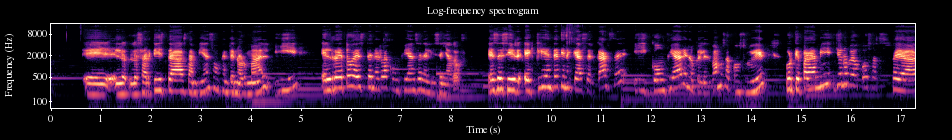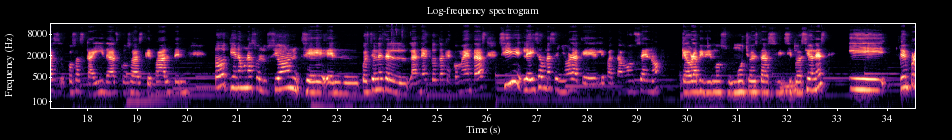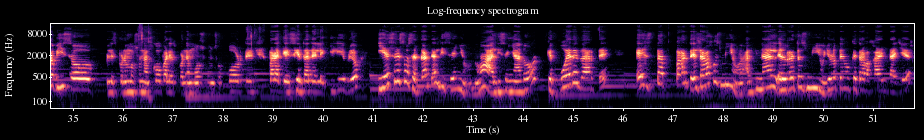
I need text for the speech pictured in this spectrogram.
Eh, los artistas también son gente normal y el reto es tener la confianza en el diseñador. Es decir, el cliente tiene que acercarse y confiar en lo que les vamos a construir, porque para mí yo no veo cosas feas, cosas caídas, cosas que falten todo tiene una solución. en cuestiones de la anécdota que comentas, sí le hice a una señora que le faltaba un seno, que ahora vivimos mucho estas situaciones, y yo improviso, les ponemos una copa, les ponemos un soporte para que sientan el equilibrio, y es eso, acercarte al diseño, ¿no? Al diseñador que puede darte esta parte, el trabajo es mío, al final el reto es mío, yo lo tengo que trabajar en taller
